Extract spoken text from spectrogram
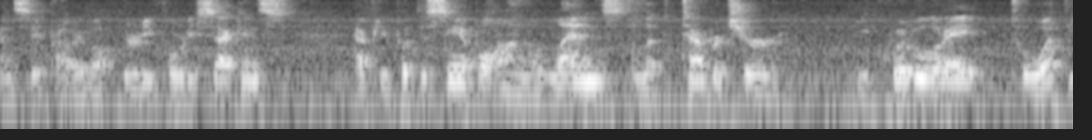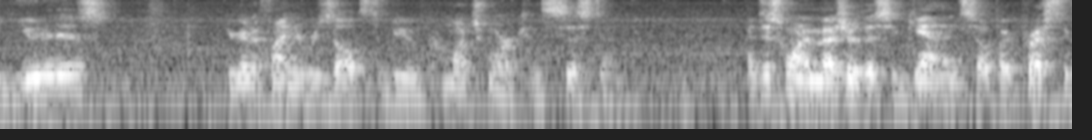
I'd say probably about 30, 40 seconds, after you put the sample on the lens to let the temperature equivalent to what the unit is, you're gonna find the results to be much more consistent. I just wanna measure this again. So if I press the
